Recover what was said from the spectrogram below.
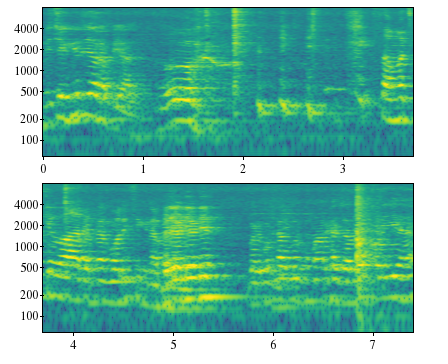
नीचे गिर जा रहा प्याज। समझ के बाहर है मेमोरी सीखना अरे अरे अरे। बड़गुंडा गुरु कुमार का ज़रूरत पड़ी है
